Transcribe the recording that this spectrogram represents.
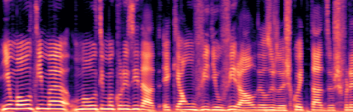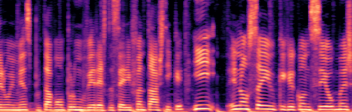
E uma última, uma última curiosidade é que há um vídeo viral deles os dois, coitados, eles sofreram imenso porque estavam a promover esta série fantástica e eu não sei o que é que aconteceu, mas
